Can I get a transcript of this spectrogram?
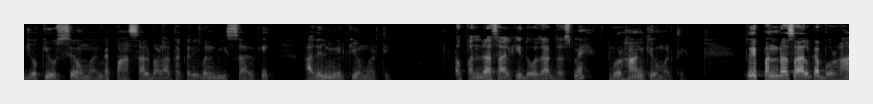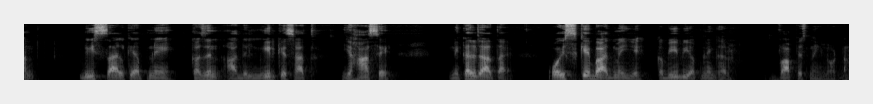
जो कि उससे उम्र में पाँच साल बड़ा था, करीबन बीस साल की। आदिल मीर की उम्र थी। और पंद्रह साल की 2010 में बुरहान की उम्र थी। तो ये पंद्रह साल का बुरहान बीस साल के अपने कज़न आदिल मीर के साथ यहाँ से निकल जाता है और इसके बाद में ये कभी भी अपने घर वापस नहीं लौटा।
